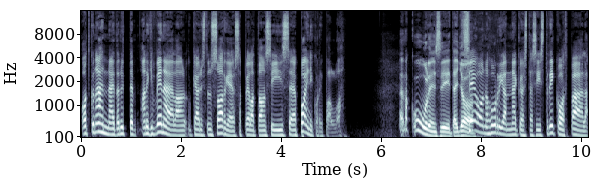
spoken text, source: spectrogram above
ootko nähnyt näitä nyt, ainakin Venäjällä on käynnistynyt sarja, jossa pelataan siis painikoripalloa. Mä kuulin siitä, joo. Se on hurjan näköistä, siis trikoot päällä.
